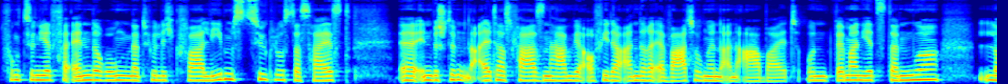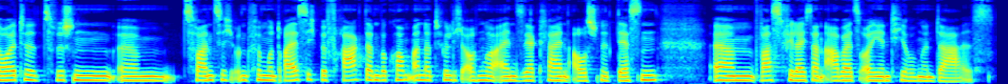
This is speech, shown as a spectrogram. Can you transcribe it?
funktioniert Veränderung natürlich qua Lebenszyklus. Das heißt, in bestimmten Altersphasen haben wir auch wieder andere Erwartungen an Arbeit. Und wenn man jetzt dann nur Leute zwischen ähm, 20 und 35 befragt, dann bekommt man natürlich auch nur einen sehr kleinen Ausschnitt dessen, ähm, was vielleicht an Arbeitsorientierungen da ist.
